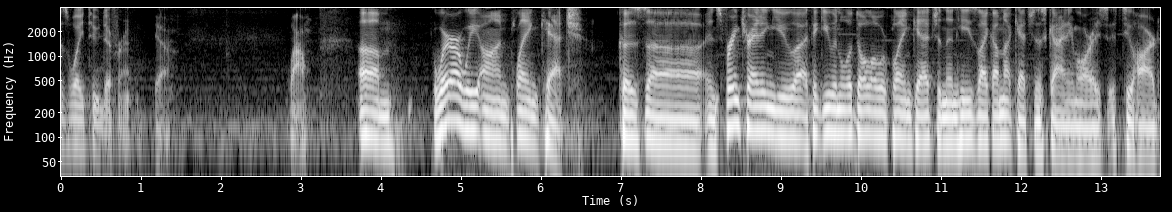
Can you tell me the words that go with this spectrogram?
is way too different. Yeah. Wow. Um, where are we on playing catch? Because uh, in spring training, you uh, I think you and Lodolo were playing catch, and then he's like, "I'm not catching this guy anymore. It's, it's too hard."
